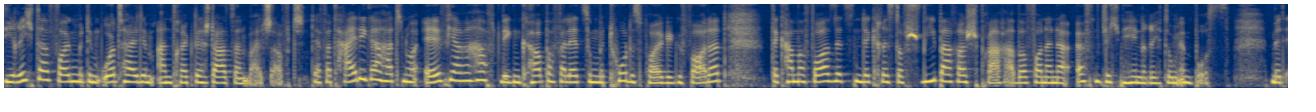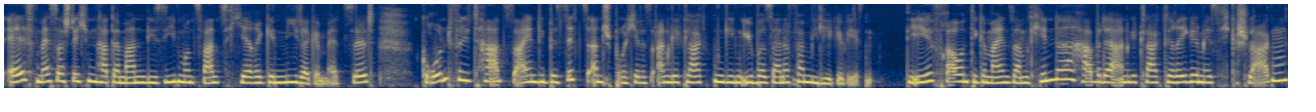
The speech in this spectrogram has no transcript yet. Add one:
Die Richter folgen mit dem Urteil dem Antrag der Staatsanwaltschaft. Der Verteidiger hatte nur elf Jahre Haft wegen Körperverletzung mit Todesfolge gefordert. Der Kammervorsitzende Christoph Schwiebacher sprach aber von einer öffentlichen Hinrichtung im Bus. Mit elf Messerstichen hat der Mann die 27-Jährige niedergemetzelt. Grund für die Tat seien die Besitzansprüche des Angeklagten gegenüber seiner Familie gewesen. Die Ehefrau und die gemeinsamen Kinder habe der Angeklagte regelmäßig geschlagen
